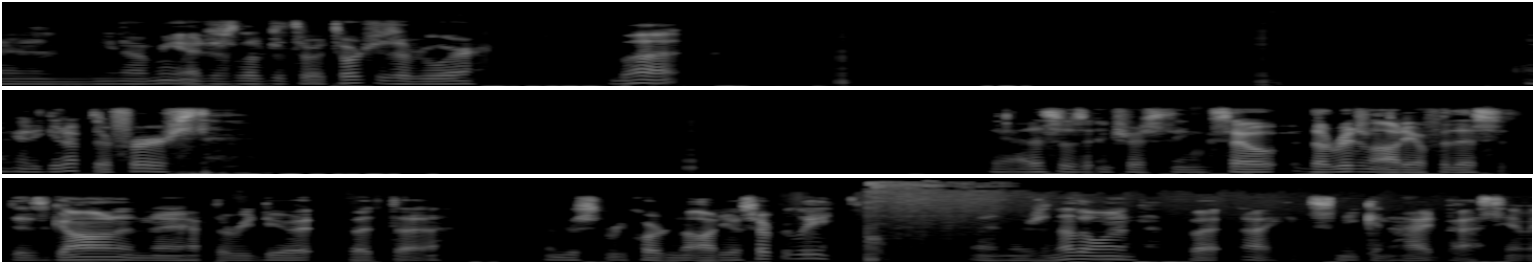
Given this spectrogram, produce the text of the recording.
And you know me, I just love to throw torches everywhere. But I gotta get up there first. Yeah, this was interesting. So the original audio for this is gone and I have to redo it, but uh, I'm just recording the audio separately. And there's another one, but I can sneak and hide past him.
